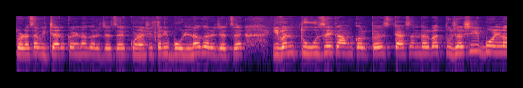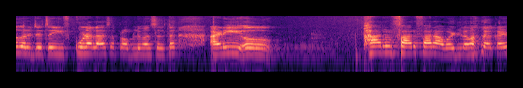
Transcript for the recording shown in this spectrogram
थोडासा विचार करणं गरजेचं आहे. कुणाशी तरी बोलणं गरजेचं आहे. इवन तू जे काम करतोयस त्या संदर्भात तुझ्याशी बोलणं गरजेचं आहे. इफ कुणाला असा प्रॉब्लेम असेल तर. आणि फार फार फार आवडलं मला. कारण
